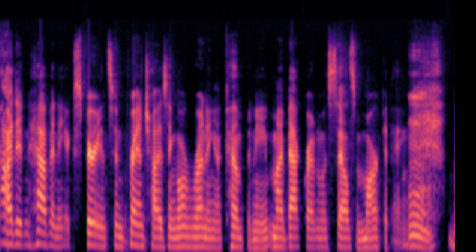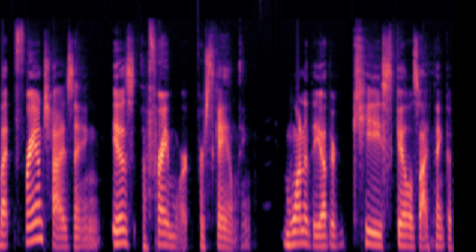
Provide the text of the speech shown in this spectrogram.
I didn't have any experience in franchising or running a company. My background was sales and marketing. Mm. But franchising is a framework for scaling. One of the other key skills I think of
